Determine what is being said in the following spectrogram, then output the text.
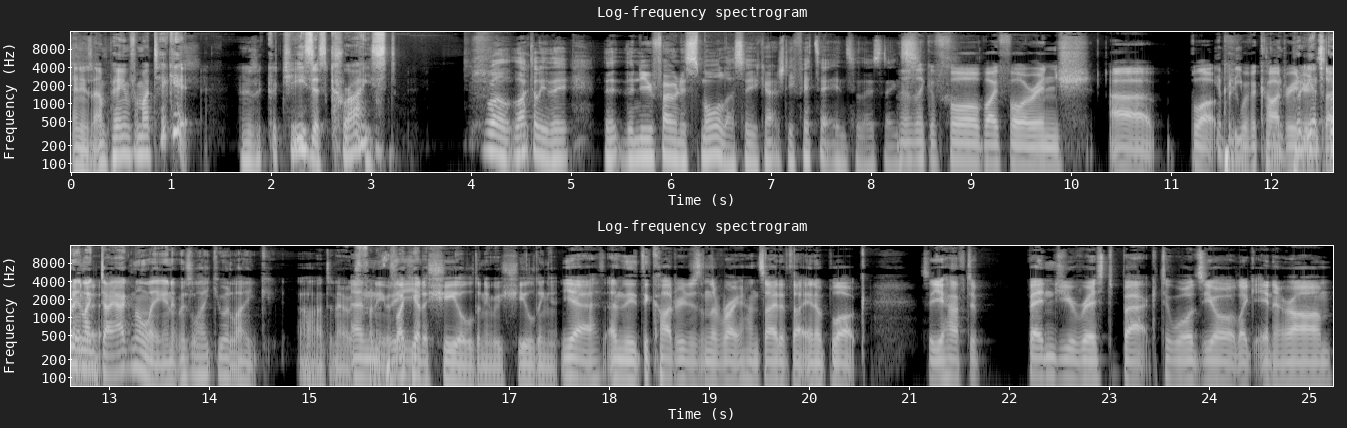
And he was, "I'm paying for my ticket." And I was like, "Jesus Christ!" Well, luckily the, the the new phone is smaller, so you can actually fit it into those things. There's like a four by four inch uh, block he- with a card but reader he had to put it in like it. diagonally, and it was like you were like, oh, I don't know. It's And funny. It was like the- he had a shield, and he was shielding it. Yeah, and the, the card reader's on the right hand side of that inner block. So you have to bend your wrist back towards your like inner arm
